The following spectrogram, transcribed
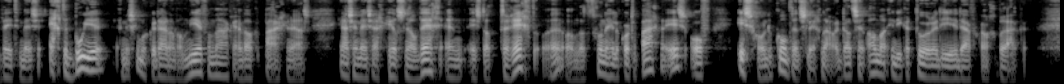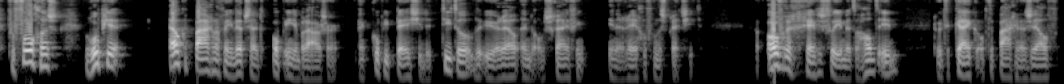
weten mensen echt te boeien? En misschien moet ik er daar dan wel meer van maken. En welke pagina's ja, zijn mensen eigenlijk heel snel weg? En is dat terecht, omdat het gewoon een hele korte pagina is? Of is gewoon de content slecht? Nou, dat zijn allemaal indicatoren die je daarvoor kan gebruiken. Vervolgens roep je elke pagina van je website op in je browser. En copy-paste je de titel, de URL en de omschrijving in een regel van de spreadsheet. De overige gegevens vul je met de hand in door te kijken op de pagina zelf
